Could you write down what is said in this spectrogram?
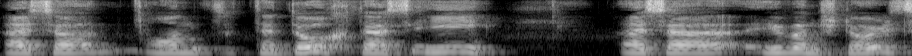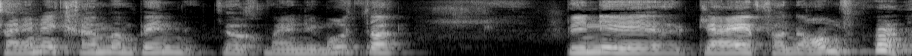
Also, und dadurch, dass ich also über den Stolz reingekommen bin, durch meine Mutter, bin ich gleich von Anfang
